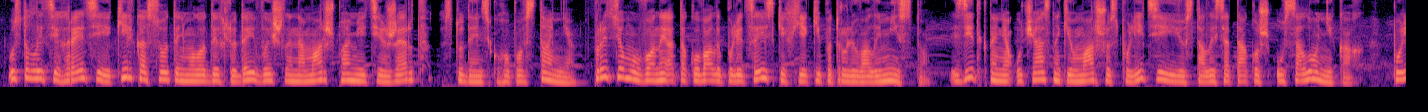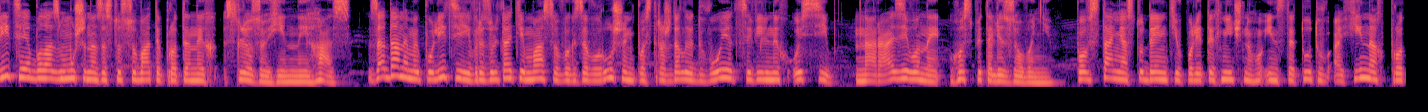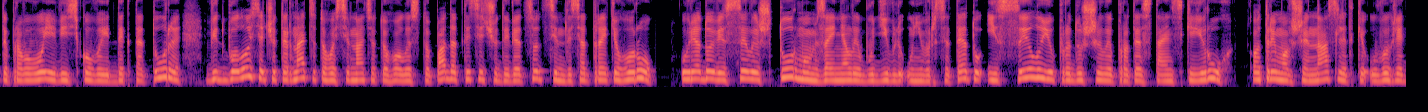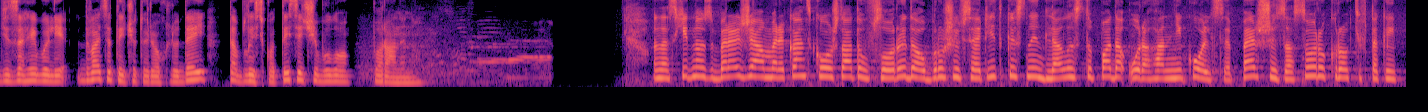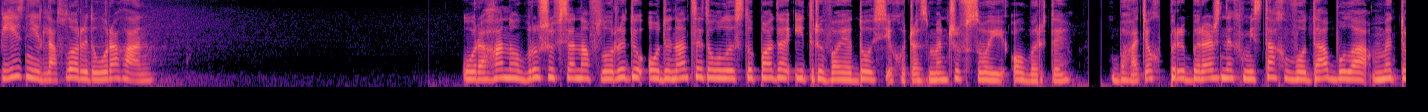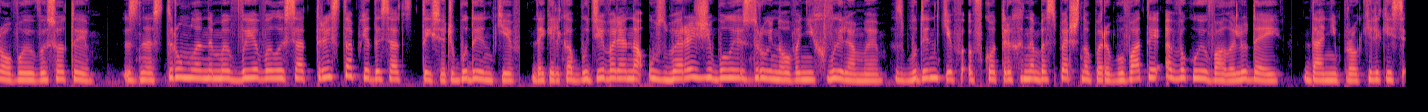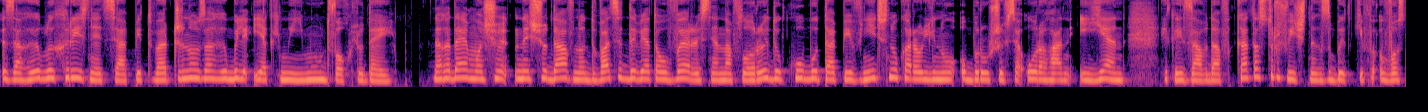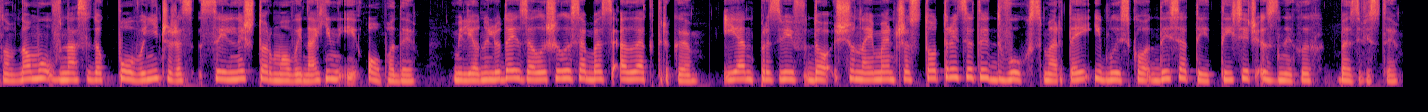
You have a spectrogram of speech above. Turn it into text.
У столиці Греції кілька сотень молодих людей вийшли на марш пам'яті жертв студентського повстання. При цьому вони атакували поліцейських, які патрулювали місто. Зіткнення учасників маршу з поліцією сталися також у Салоніках. Поліція була змушена застосувати проти них сльозогінний газ. За даними поліції, в результаті масових заворушень постраждали двоє цивільних осіб. Наразі вони госпіталізовані. Повстання студентів політехнічного інституту в Афінах проти правової військової диктатури відбулося 14-17 листопада 1973 року. Урядові сили штурмом зайняли будівлю університету і силою придушили протестантський рух, отримавши наслідки у вигляді загибелі 24 людей та близько тисячі було поранено. На східне узбережжя американського штату Флорида обрушився рідкісний для листопада ураган Ніколь. Це перший за 40 років такий пізній для Флориди ураган. Ураган обрушився на Флориду 11 листопада і триває досі, хоча зменшив свої оберти. У багатьох прибережних містах вода була метрової висоти. Знеструмленими виявилися 350 тисяч будинків. Декілька будівель на узбережжі були зруйновані хвилями. З будинків, в котрих небезпечно перебувати, евакуювали людей. Дані про кількість загиблих різняться. Підтверджено загибель як мінімум двох людей. Нагадаємо, що нещодавно, 29 вересня, на Флориду, Кубу та Північну Кароліну обрушився ураган Ієн, який завдав катастрофічних збитків, в основному внаслідок повені через сильний штормовий нагін і опади. Мільйони людей залишилися без електрики. Ієн призвів до щонайменше 132 смертей і близько 10 тисяч зниклих безвісти.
